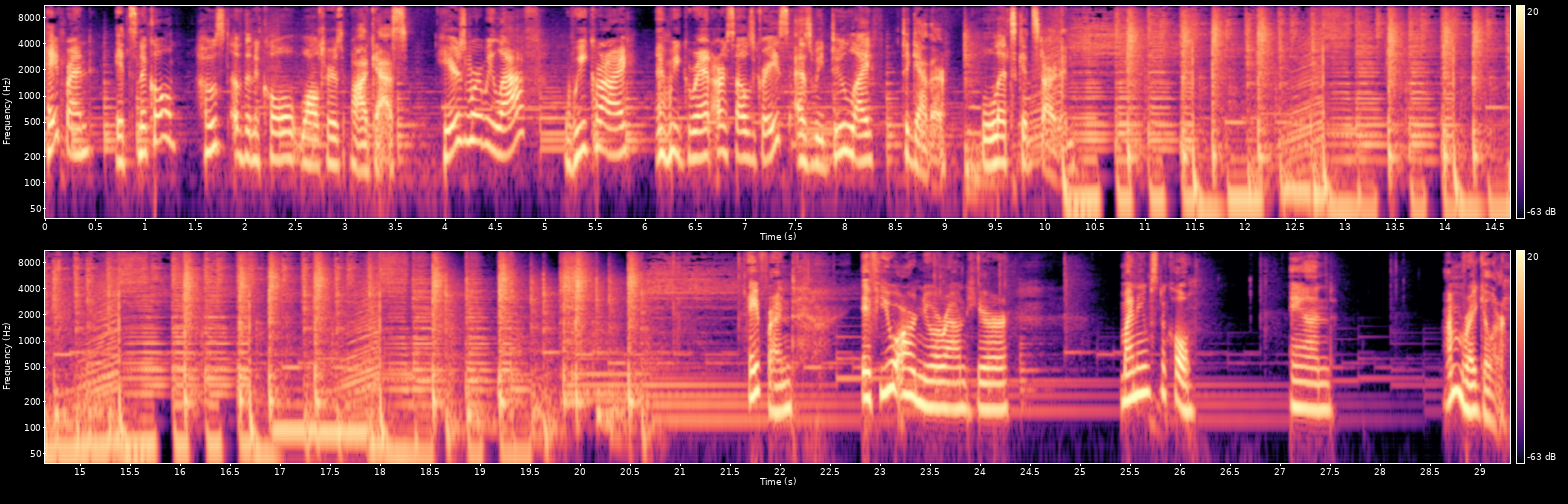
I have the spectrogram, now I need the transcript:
Hey, friend, it's Nicole, host of the Nicole Walters podcast. Here's where we laugh, we cry, and we grant ourselves grace as we do life together. Let's get started. Hey, friend. If you are new around here, my name's Nicole, and I'm regular.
